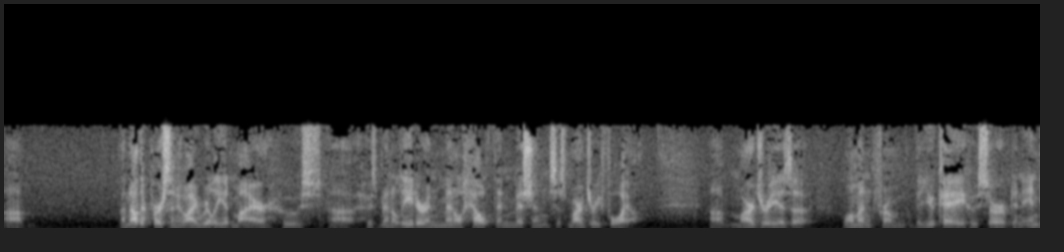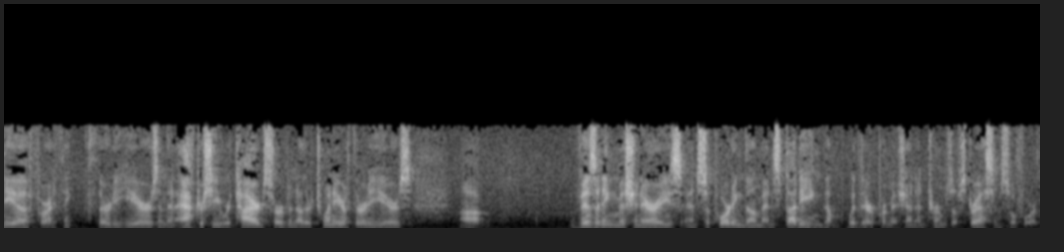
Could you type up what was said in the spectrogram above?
Uh, another person who I really admire, who's uh, who's been a leader in mental health and missions, is Marjorie Foyle. Uh, Marjorie is a woman from the UK who served in India for I think 30 years, and then after she retired, served another 20 or 30 years, uh, visiting missionaries and supporting them and studying them with their permission in terms of stress and so forth.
